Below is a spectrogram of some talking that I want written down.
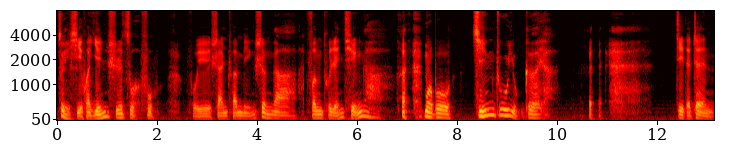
最喜欢吟诗作赋，赋予山川名胜啊，风土人情啊，莫不《行珠咏歌》呀。记得朕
